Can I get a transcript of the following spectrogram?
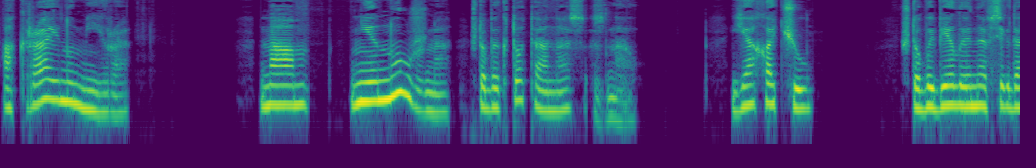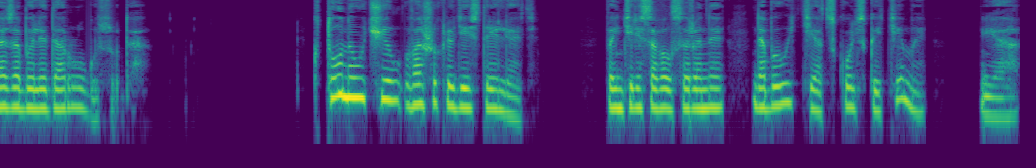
окраину мира. Нам не нужно, чтобы кто-то о нас знал. Я хочу, чтобы белые навсегда забыли дорогу сюда. Кто научил ваших людей стрелять? — поинтересовался Рене, дабы уйти от скользкой темы. — Я.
